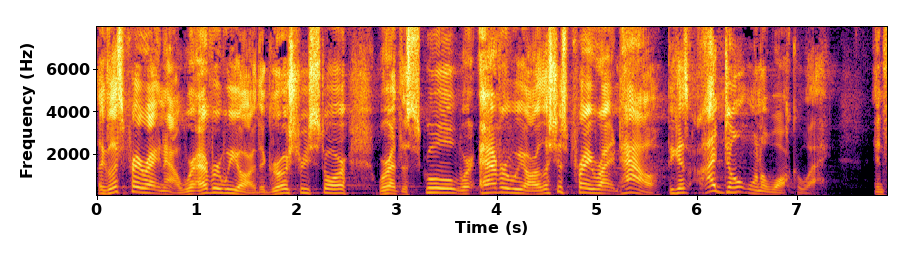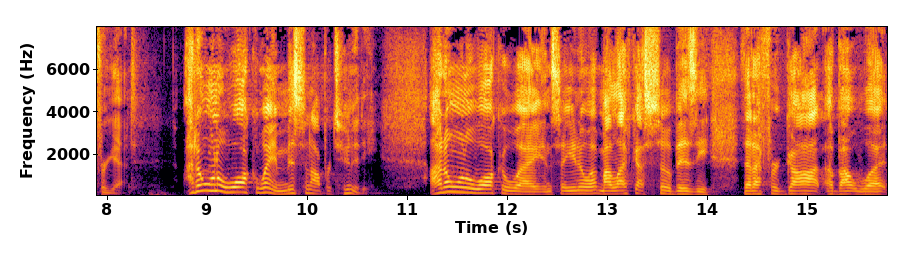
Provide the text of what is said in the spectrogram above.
Like, let's pray right now, wherever we are the grocery store, we're at the school, wherever we are. Let's just pray right now because I don't want to walk away and forget. I don't want to walk away and miss an opportunity. I don't want to walk away and say, you know what, my life got so busy that I forgot about what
